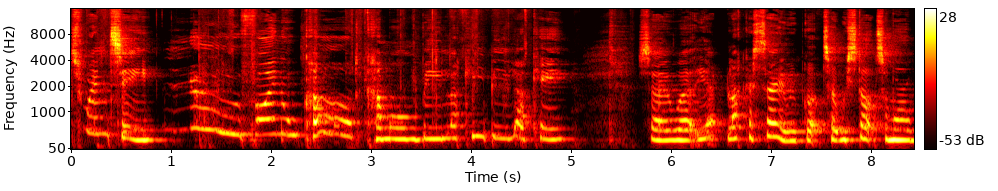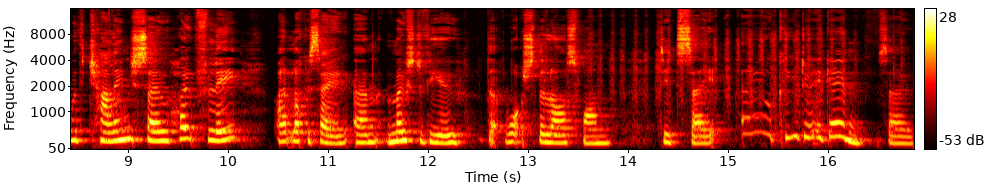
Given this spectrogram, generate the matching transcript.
20. No, final card. Come on, be lucky, be lucky. So, uh, yeah, like I say, we've got to, we start tomorrow with a challenge. So hopefully, like I say, um, most of you that watched the last one did say, oh, can you do it again? So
